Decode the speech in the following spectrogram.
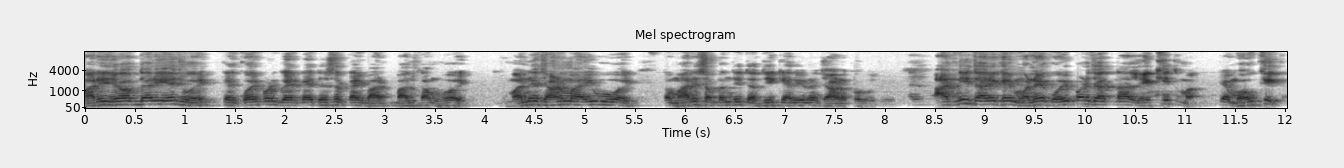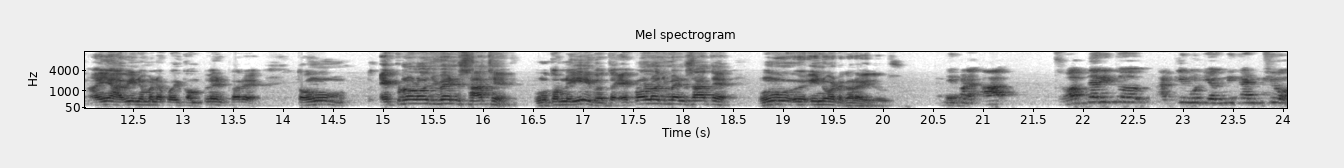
મારી જવાબદારી એ જ હોય કે કોઈ પણ ગેરકાયદેસર કાંઈ બાંધકામ હોય મને જાણમાં આવ્યું હોય તો મારે સંબંધિત અધિકારીઓને જાણ કરવું જોઈએ. આજની તારીખે મને કોઈ પણ જાતના લેખિતમાં કે મૌખિક અહીંયા આવીને મને કોઈ કમ્પ્લેન કરે તો હું એકનોલોજમેન્ટ સાથે હું તમને એ બતા એકનોલોજમેન્ટ સાથે હું ઇન્વર્ટ કરાવી દઉં છું. જવાબદારી તો આટલી મોટી અગ્નિકાંડ થયો.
